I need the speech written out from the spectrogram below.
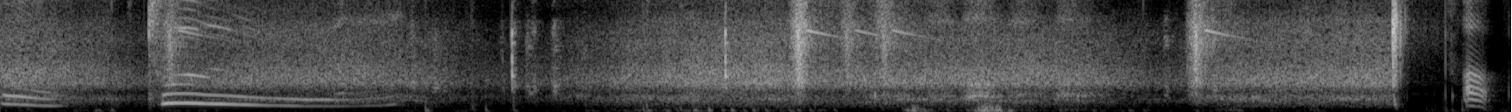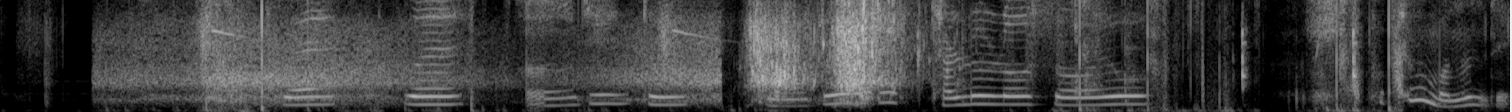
하나 둘 아. 왜, 왜, 아직도 구독을 잘 눌렀어요? 토템은 맞는데.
